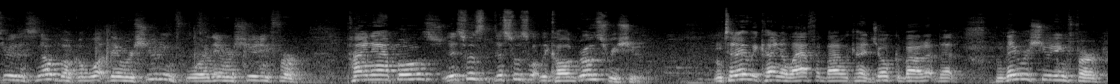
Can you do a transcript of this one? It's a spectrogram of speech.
through this notebook of what they were shooting for, they were shooting for pineapples. This was, this was what we call a grocery shoot. And today we kind of laugh about it, we kind of joke about it, but they were shooting for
